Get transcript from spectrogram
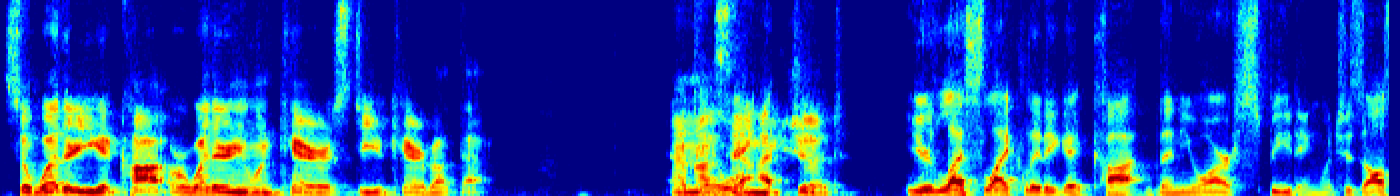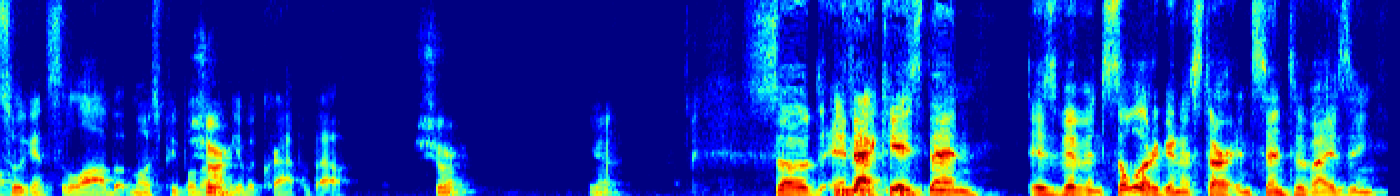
So whether you get caught or whether anyone cares, do you care about that? And I'm Okay, not well, saying I- you should. you're less likely to get caught than you are speeding, which is also against the law, but most people Sure. don't give a crap about. Sure. Yeah. So in, In that fact, case, if- then is Vivint Solar going to start incentivizing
